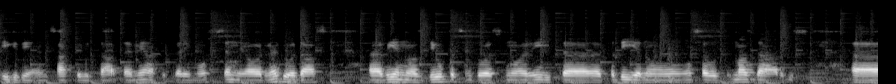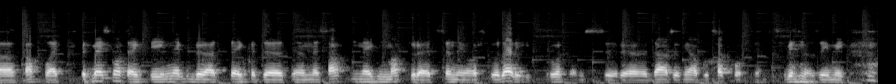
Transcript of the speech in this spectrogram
ikdienas aktivitātēm. Jā, tad arī mūsu seniori nedodas uh, vienos 12. no rīta pa dienu savus mazdarbus uh, kaplē. Bet mēs noteikti negribētu teikt, ka mēs ap, mēģinām apturēt seniorus to darīt. Protams, ir dārziem jābūt sakoptiem, tas ir viennozīmīgi.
